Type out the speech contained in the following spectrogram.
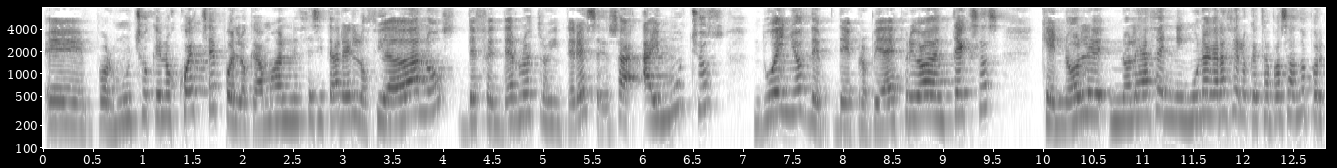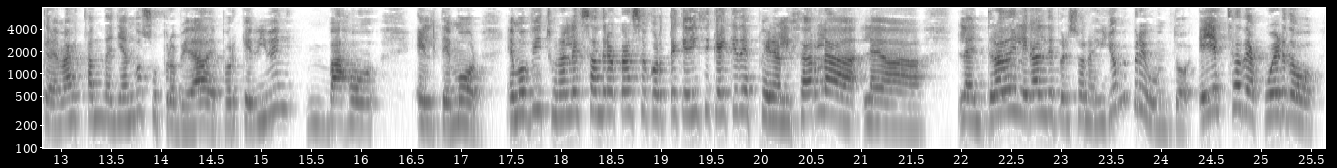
eh, por mucho que nos cueste, pues lo que vamos a necesitar es los ciudadanos defender nuestros intereses. O sea, hay muchos dueños de, de propiedades privadas en Texas que no, le, no les hacen ninguna gracia lo que está pasando porque además están dañando sus propiedades, porque viven bajo el temor. Hemos visto una Alexandra Ocasio Cortés que dice que hay que despenalizar la, la, la, entrada ilegal de personas. Y yo me pregunto, ¿ella está de acuerdo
